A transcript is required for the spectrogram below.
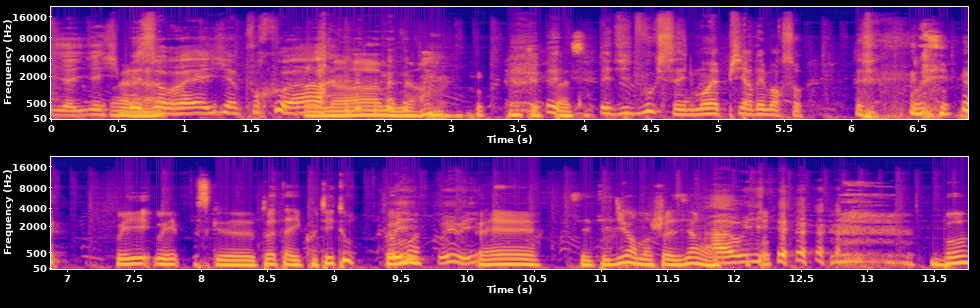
Aïe, aïe, aïe, Voilà. mes oreilles, pourquoi Non, mais non. Et, dites-vous que c'est le moins pire des morceaux. Oui, oui, oui, parce que toi, t'as écouté tout, comme oui, moi. oui, oui. Ouais, c'était dur d'en choisir. hein. Ah oui. Bon,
